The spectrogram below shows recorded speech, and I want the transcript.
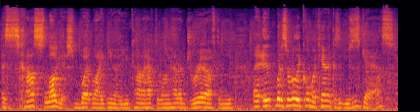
it's kind of sluggish, but like you know, you kind of have to learn how to drift, and you. Uh, it, but it's a really cool mechanic because it uses gas,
